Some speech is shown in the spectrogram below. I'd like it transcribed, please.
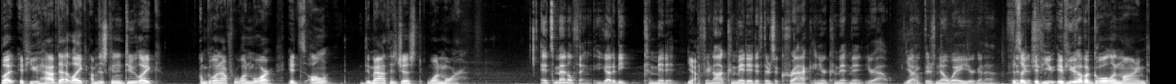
But if you have that, like, I'm just going to do like, I'm going out for one more, it's all, the math is just one more. It's a mental thing. You got to be committed. Yeah. If you're not committed, if there's a crack in your commitment, you're out. Yeah. Like there's no way you're gonna. It's like if you if you have a goal in mind,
